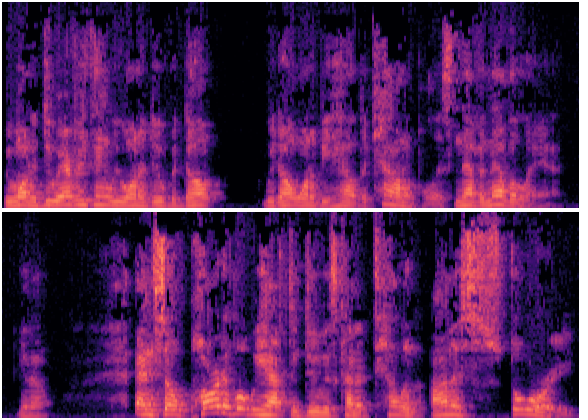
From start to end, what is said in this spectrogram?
We want to do everything we want to do, but don't, we don't want to be held accountable. It's never, never land, you know? And so part of what we have to do is kind of tell an honest story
